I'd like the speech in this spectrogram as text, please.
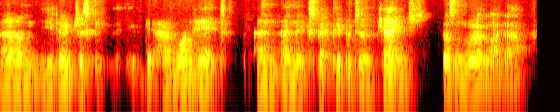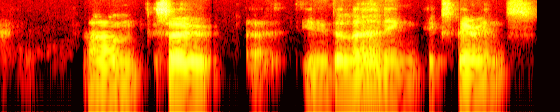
Um, you don't just get, have one hit and, and expect people to have changed. It doesn't work like that um, so uh, you know the learning experience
